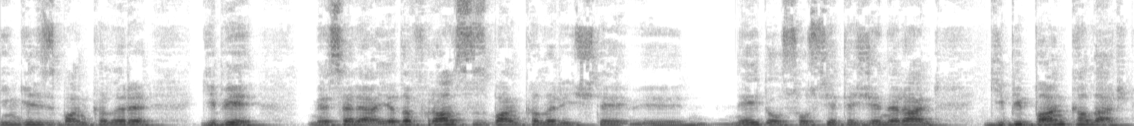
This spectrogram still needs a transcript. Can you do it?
İngiliz bankaları gibi mesela ya da Fransız bankaları işte e, neydi o Societe Generale gibi bankalar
